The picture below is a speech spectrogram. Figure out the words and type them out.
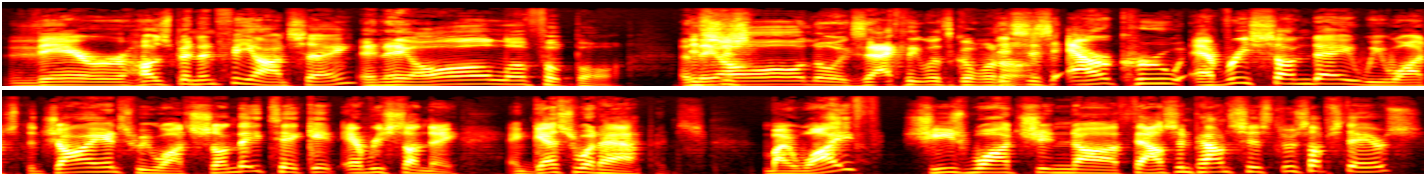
their husband and fiance. and they all love football, and This they is- all know exactly what's going This on. This is our crew every Sunday. We watch the Giants. We watch Sunday Ticket every Sunday. And guess what happens? My wife, she's watching uh, Thousand Pound Sisters upstairs.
